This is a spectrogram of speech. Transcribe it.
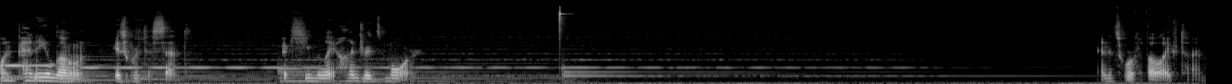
One penny alone is worth a cent. Accumulate hundreds more and it's worth a lifetime.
